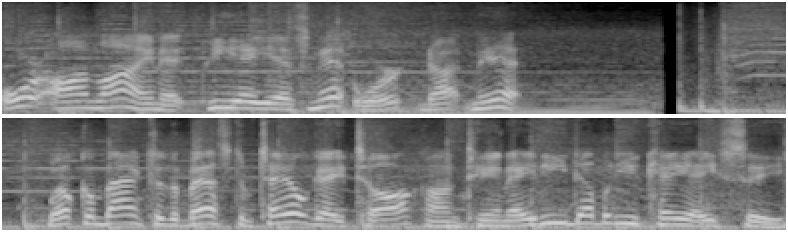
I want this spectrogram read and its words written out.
or online at pasnetwork.net. Welcome back to the best of tailgate talk on 1080 WKAC.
